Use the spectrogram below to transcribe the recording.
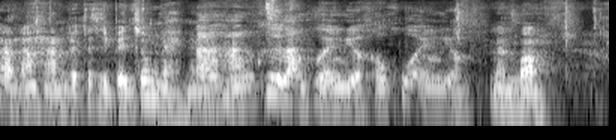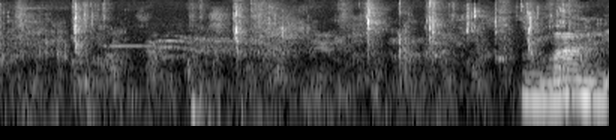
ร้านอาหารก็จะสิเป็นช่วงไหนแม่นอาบ่หารคือล้างถ้วยอย่างเดียวเขาคั่วอย่างเดียวแม่นบ่หนูมานี่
